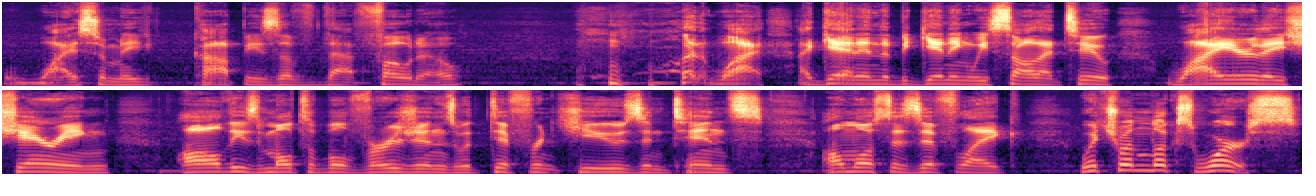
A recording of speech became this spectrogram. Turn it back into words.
why so many copies of that photo? why again in the beginning we saw that too why are they sharing all these multiple versions with different hues and tints almost as if like which one looks worse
